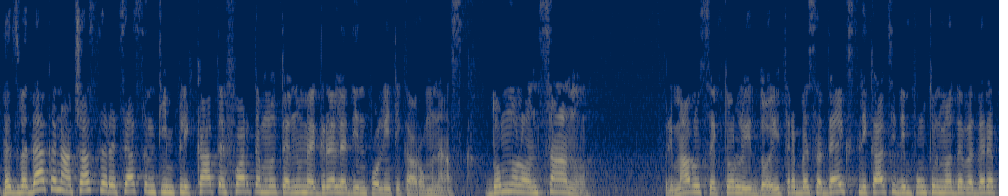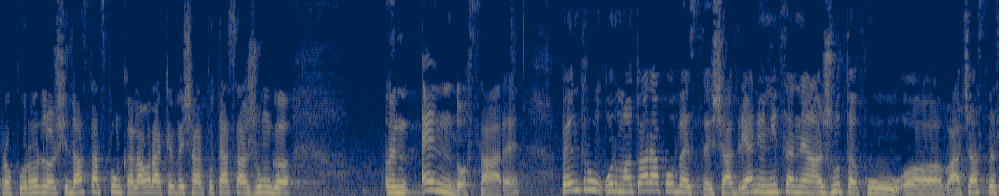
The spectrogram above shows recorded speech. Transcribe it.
Veți vedea că în această rețea sunt implicate foarte multe nume grele din politica românească. Domnul Onțanu, primarul sectorului 2, trebuie să dea explicații din punctul meu de vedere procurorilor și de asta spun că Laura Chioveș ar putea să ajungă în N dosare pentru următoarea poveste și Adrian Ioniță ne ajută cu uh, această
